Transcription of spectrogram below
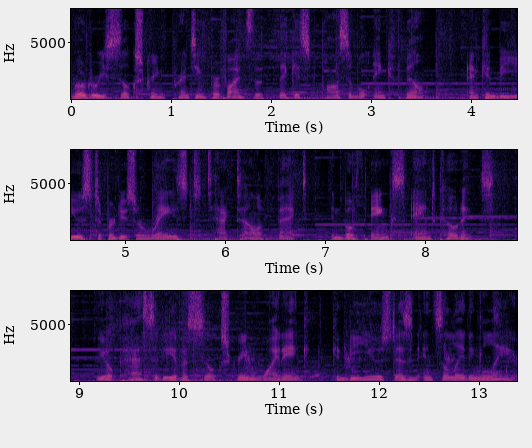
Rotary silkscreen printing provides the thickest possible ink film and can be used to produce a raised tactile effect in both inks and coatings. The opacity of a silkscreen white ink can be used as an insulating layer,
